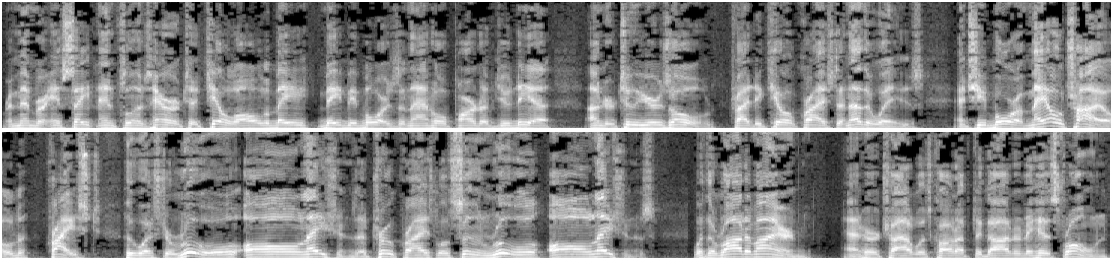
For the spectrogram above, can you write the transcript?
Remember, eh, Satan influenced Herod to kill all the ba- baby boys in that whole part of Judea under two years old, tried to kill Christ in other ways. And she bore a male child, Christ, who was to rule all nations. A true Christ will soon rule all nations with a rod of iron and her child was caught up to God and to his throne.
